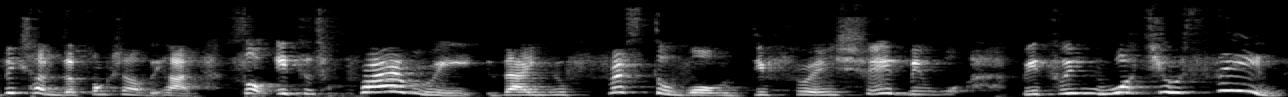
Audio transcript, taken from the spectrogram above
vision is a function of the heart. So it is primary that you first of all differentiate be- between what you see.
